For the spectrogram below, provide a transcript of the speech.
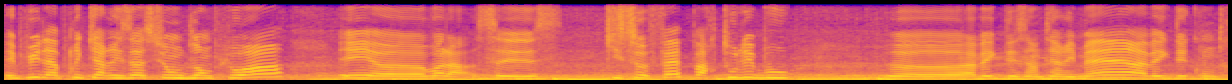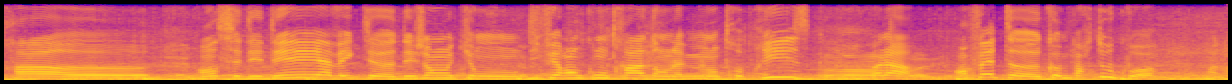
Et puis la précarisation de l'emploi, et euh, voilà, c'est qui se fait par tous les bouts. Euh, avec des intérimaires, avec des contrats euh, en CDD, avec des gens qui ont différents contrats dans la même entreprise. Voilà, en fait, euh, comme partout, quoi. Voilà.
